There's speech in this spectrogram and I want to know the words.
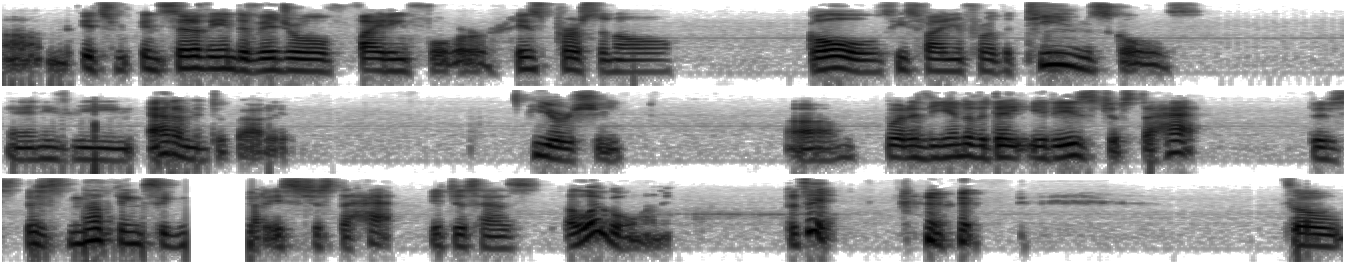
Um, it's instead of the individual fighting for his personal goals, he's fighting for the team's goals, and he's being adamant about it. He or she. Um, but at the end of the day, it is just a hat. There's there's nothing significant it. It's just a hat. It just has a logo on it. That's it. so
